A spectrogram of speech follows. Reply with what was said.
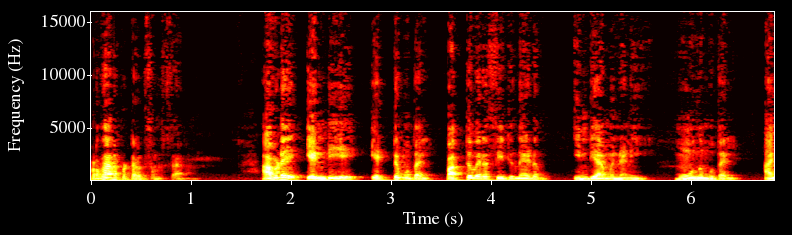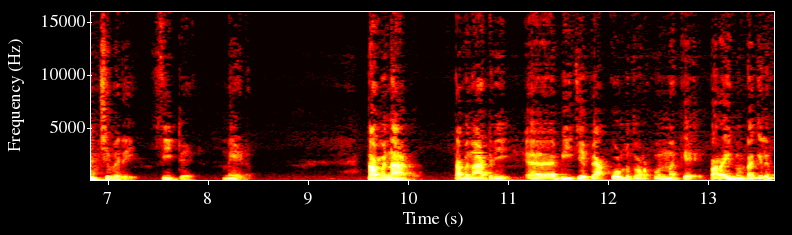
പ്രധാനപ്പെട്ട ഒരു സംസ്ഥാനം. അവിടെ എൻ ഡി എ എട്ട് മുതൽ പത്ത് വരെ സീറ്റ് നേടും ഇന്ത്യ മുന്നണി മൂന്ന് മുതൽ അഞ്ച് വരെ സീറ്റ് നേടും. തമിഴ്നാട് തമിഴ്നാട്ടിൽ ബി ജെ പി അക്കൗണ്ട് തുറക്കുമെന്നൊക്കെ പറയുന്നുണ്ടെങ്കിലും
